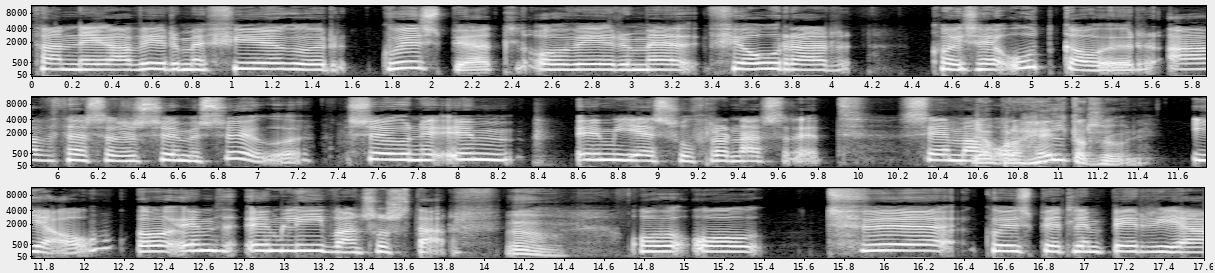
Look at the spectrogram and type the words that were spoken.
Þannig að við erum með fjögur guðspjöll og við erum með fjórar, hvað ég segja, útgáður af þessari sömu sögu. Sögunni um, um Jésu frá Nazaret. Já, bara heildarsögunni? Já, og um, um lífans og starf. Já. Og, og tvö guðspjöllin byrja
